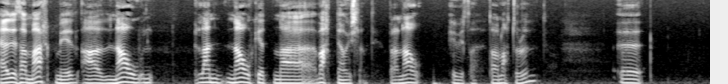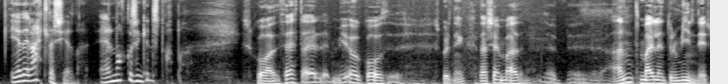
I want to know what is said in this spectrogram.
hefði það markmið að ná, land, ná hérna vatni á Íslandi, bara ná yfir það, það var náttúrulega, uh, ef þeir ætla sér það, er nokkuð sem getur stoppað? Sko, þetta er mjög góð spurning, það sem að uh, andmælendur mínir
